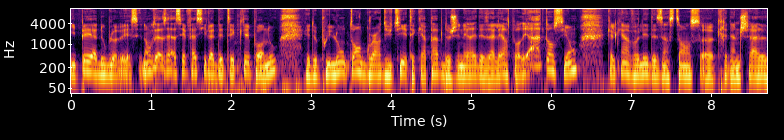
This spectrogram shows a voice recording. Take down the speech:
IP AWS. donc ça c'est assez facile à détecter pour nous. Et depuis longtemps, GuardDuty était capable de générer des alertes pour dire attention, quelqu'un a volé des instances euh, credentials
